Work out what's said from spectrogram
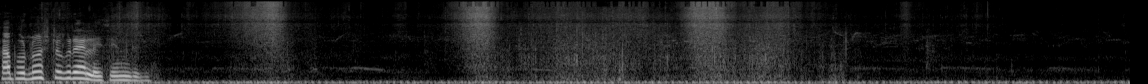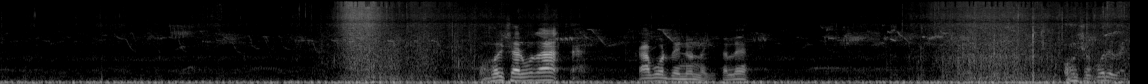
কাপড় নষ্ট করে এলাইছে দিদি হই সর্বদা কাপড় দেয় নাকি? তাহলে ওইসব করে দেয়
